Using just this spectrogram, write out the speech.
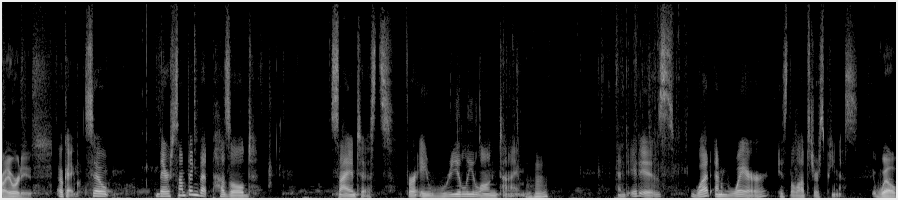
priorities. Okay, so there's something that puzzled scientists for a really long time. Mm-hmm. And it is what and where is the lobster's penis? Well,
